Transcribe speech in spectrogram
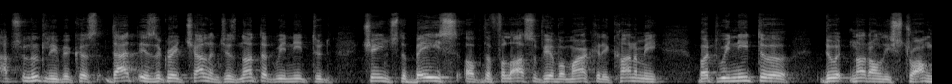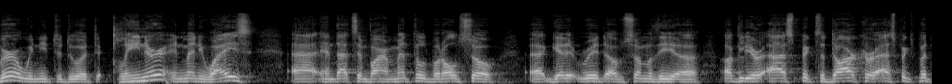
Absolutely, because that is a great challenge. It's not that we need to change the base of the philosophy of a market economy, but we need to do it not only stronger, we need to do it cleaner in many ways, uh, and that's environmental, but also uh, get it rid of some of the uh, uglier aspects, the darker aspects, but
